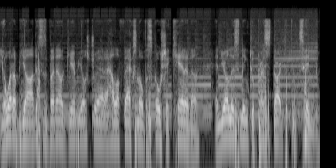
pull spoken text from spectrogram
Yo, what up, y'all? This is Vanel Gabriel straight out of Halifax, Nova Scotia, Canada, and you're listening to Press Start to Continue.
